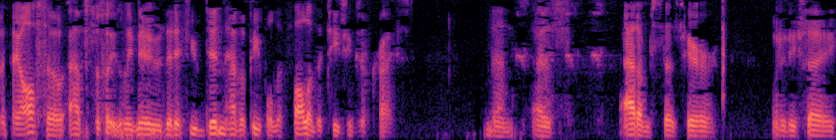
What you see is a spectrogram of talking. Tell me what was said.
But they also absolutely knew that if you didn't have a people that followed the teachings of Christ, then as Adam says here, what did he say?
